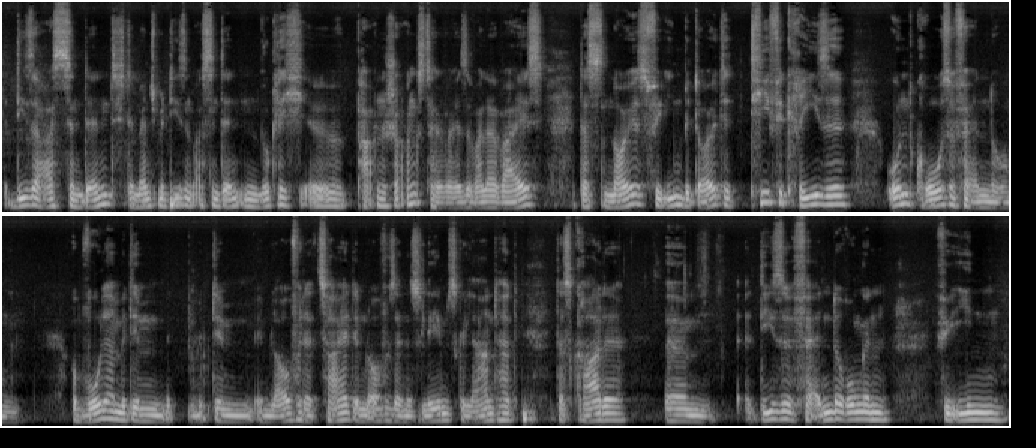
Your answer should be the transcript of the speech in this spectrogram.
dieser Aszendent, der Mensch mit diesem Aszendenten, wirklich äh, panische Angst teilweise, weil er weiß, dass Neues für ihn bedeutet tiefe Krise und große Veränderungen obwohl er mit dem, mit, dem im Laufe der Zeit, im Laufe seines Lebens gelernt hat, dass gerade ähm, diese Veränderungen für ihn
